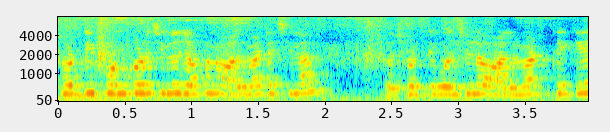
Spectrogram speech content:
সর্দি ফোন করেছিল যখন অলমার্টে ছিলাম। তো সর্দি বলছিল অলমার্ট থেকে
